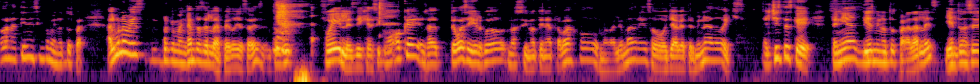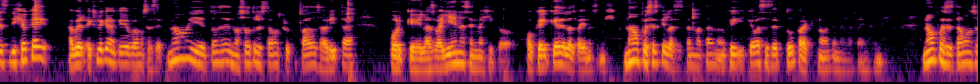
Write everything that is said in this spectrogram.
hola, tienes cinco minutos para... Alguna vez, porque me encanta hacerla de pedo, ya sabes, entonces fui y les dije así como, ok, o sea, te voy a seguir el juego, no sé si no tenía trabajo o me valió madres o ya había terminado, X. El chiste es que tenía 10 minutos para darles y entonces dije, ok, a ver, explícame qué vamos a hacer. No, y entonces nosotros estamos preocupados ahorita porque las ballenas en México, ok, ¿qué de las ballenas en México? No, pues es que las están matando, ok, ¿y qué vas a hacer tú para que no maten a las ballenas en México? No, pues estamos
